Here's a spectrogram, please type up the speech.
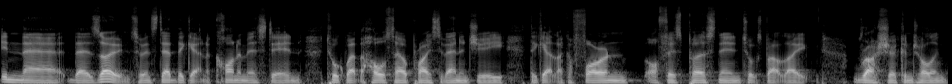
in their their zone. So instead they get an economist in talk about the wholesale price of energy. They get like a foreign office person in talks about like russia controlling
